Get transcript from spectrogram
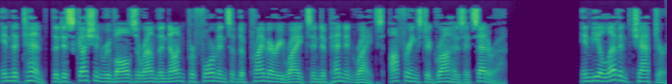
In the tenth, the discussion revolves around the non-performance of the primary rites and dependent rites, offerings to grahas etc. In the eleventh chapter,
